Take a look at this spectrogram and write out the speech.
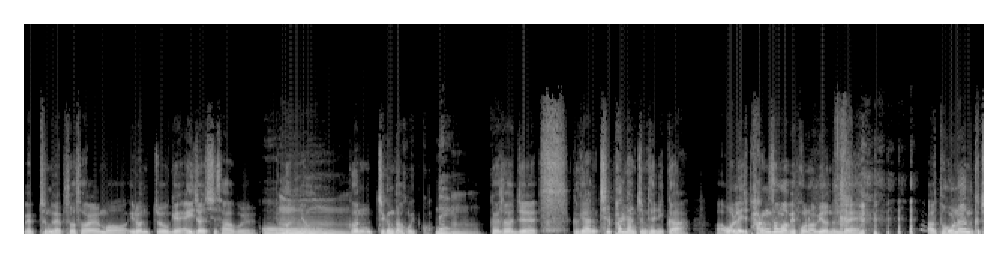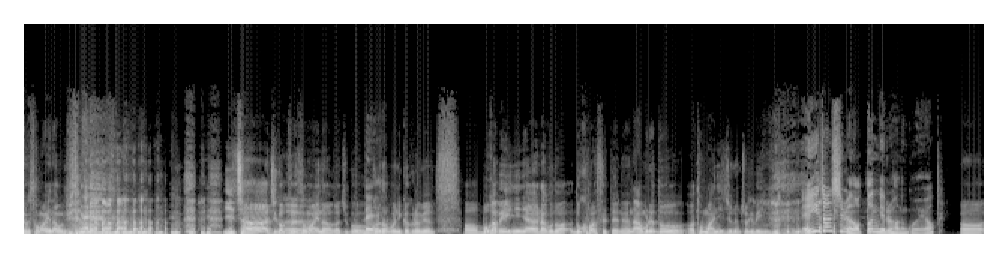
웹툰, 웹소설 뭐 이런 쪽에 에이전시 사업을 오. 했거든요. 음. 그건 지금도 하고 있고. 네. 음. 그래서 이제 그게 한 7, 8년쯤 되니까 어, 원래 이제 방송업이 본업이었는데 어, 돈은 그쪽에서 더 많이 나옵니다. 2차 직업들에서 더 네. 많이 나와가지고 네. 그러다 보니까 그러면 어, 뭐가 메인이냐라고 놓- 놓고 봤을 때는 아무래도 어, 돈 많이 주는 쪽이 메인이거든요. 에이전시면 어떤 일을 하는 거예요? 어,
